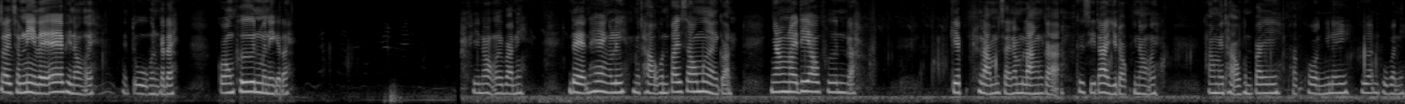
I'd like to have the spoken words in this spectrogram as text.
ได้ชำนี่แหละพี่น้องเอ้ยในตู้มันก็ได้ กองพื้นมันนี่ก็ได้ พี่น้องเอ้ยบัดนี้ แดดแห้งเลยไม่เท่าคนไปเศร้าเมื่อยก่อน ยังน้อยเดียวพื้นกะ เก็บลำใส่น้ำลังกะ คือสีได้อยู่ดอกพี่น้องเอ้ยทางไม่เท่าคนไปพักผ่อนอยู่ในเพื่อนผู้บันนี้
